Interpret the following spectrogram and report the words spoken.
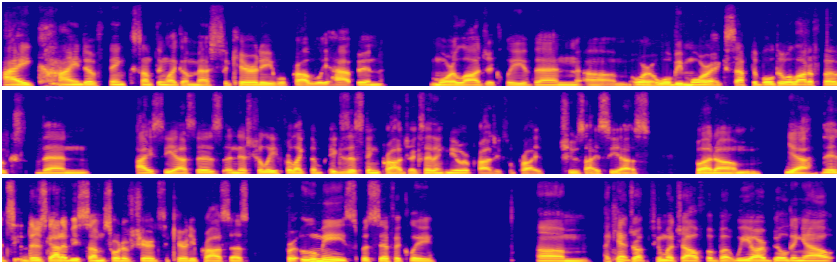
I kind of think something like a mesh security will probably happen more logically than, um, or will be more acceptable to a lot of folks than ICSs initially for like the existing projects. I think newer projects will probably choose ICS, but um, yeah, it's there's got to be some sort of shared security process for Umee specifically. Um, I can't drop too much alpha, but we are building out,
